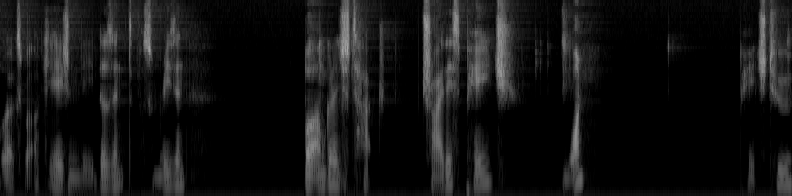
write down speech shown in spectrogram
works but occasionally it doesn't for some reason. But I'm going to just try this page 1 page 2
